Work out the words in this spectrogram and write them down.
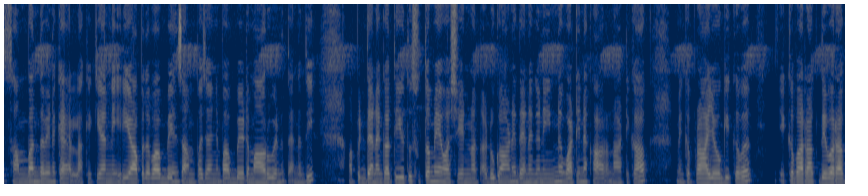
සම්බන්ධ වෙන කෑල්ලක්. ඒ කියන්නේ ඉරියාපත පබ්බෙන් සම්පජඤ්ඤ පබ්බයට මාරු වෙන තැනදී අපිට දැනගත යුතු සුතමේ වශයෙන්වත් අඩු ගානේ දැනගෙන ඉන්න වටින කාරණා ටිකක් මේක ප්‍රායෝගිකව එකවරක් දෙවරක්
